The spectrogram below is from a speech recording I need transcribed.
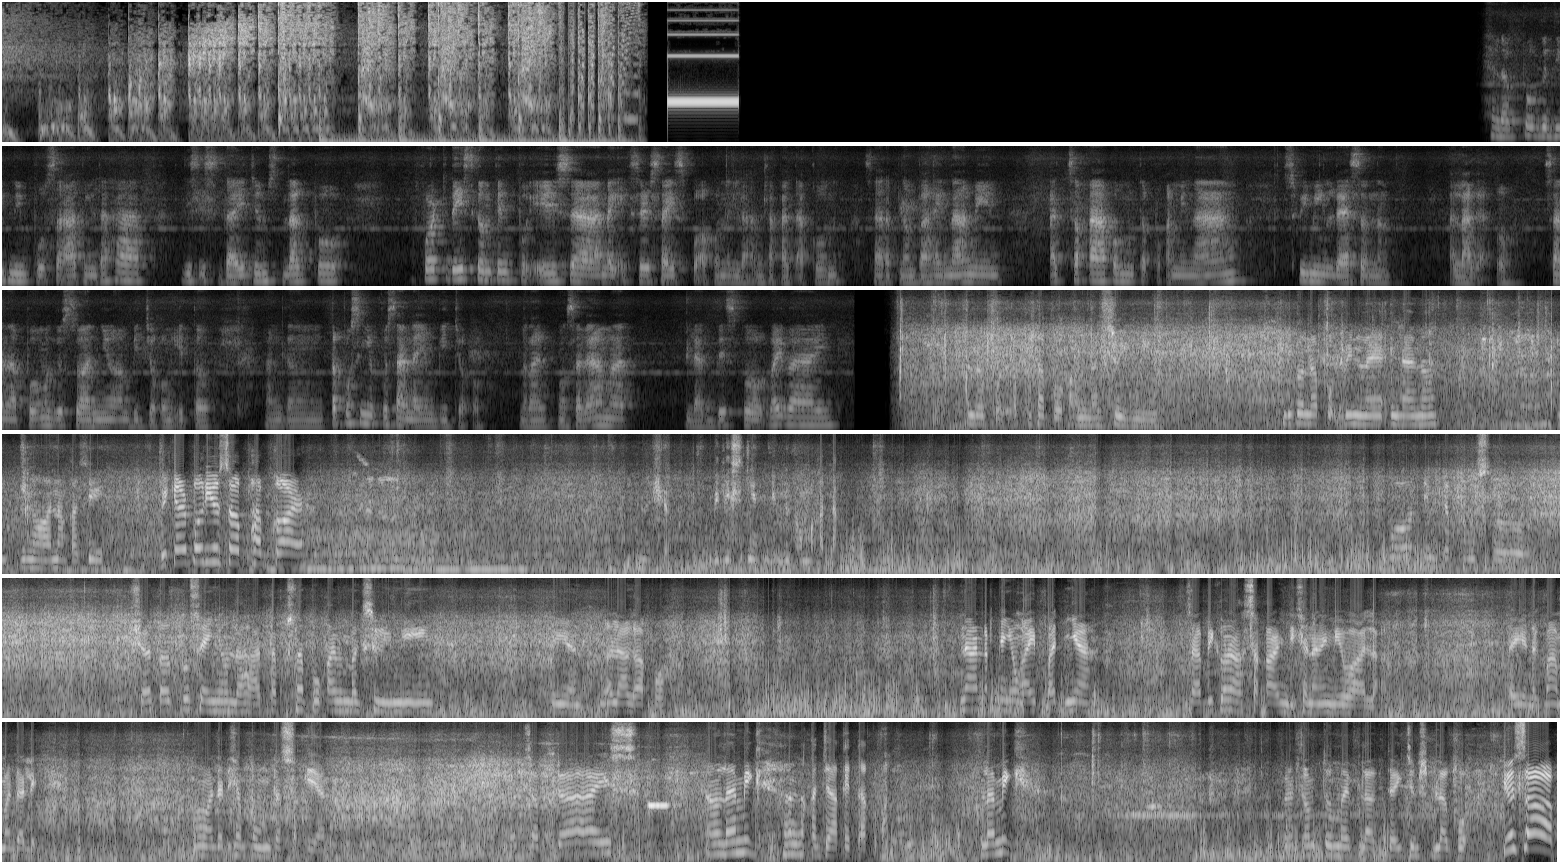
Hello po, good evening po sa ating lahat. This is Dai Vlog po. For today's content po is ah, nag-exercise po ako, naglaan-lakad ako no, sa harap ng bahay namin. At saka pumunta po kami ng swimming lesson ng alaga ko. Sana po magustuhan nyo ang video kong ito. Hanggang tapusin nyo po sana yung video ko. Maraming pong salamat. God bless po. Bye-bye. Hello po, tapos na po kami nag-swimming. Hindi ko na po binla, inano, kinuha na kasi. Be careful, Yusuf, have car. Ano siya, bilis niya, hindi mo na makatakbo. Po, Team Puso. Shoutout po sa inyong lahat. Tapos na po kami mag-swimming. Ayan, alaga ko. Nahanap niya yung iPad niya. Sabi ko na sa car, hindi siya naniniwala. Ayun, nagmamadali. Mamadali siyang pumunta sa sakyan. What's up guys? Ang lamig. Naka-jacket ako. Lamig. Welcome to my vlog, Dai James Vlog po. Yusuf!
